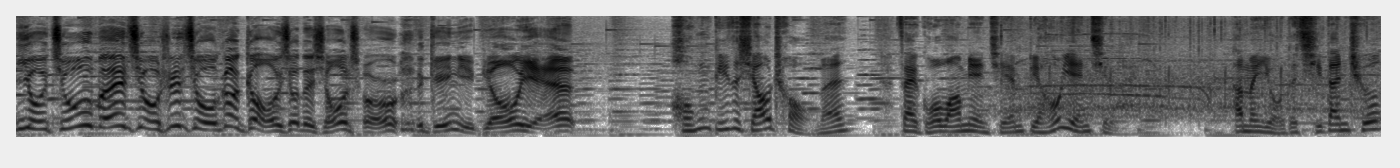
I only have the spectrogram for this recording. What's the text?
有九百九十九个搞笑的小丑给你表演。红鼻子小丑们在国王面前表演起来，他们有的骑单车，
